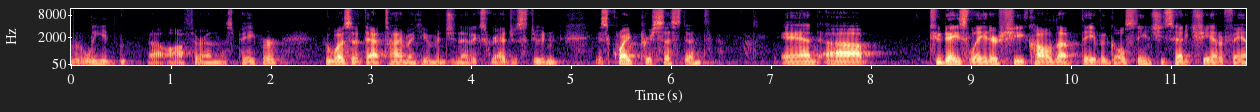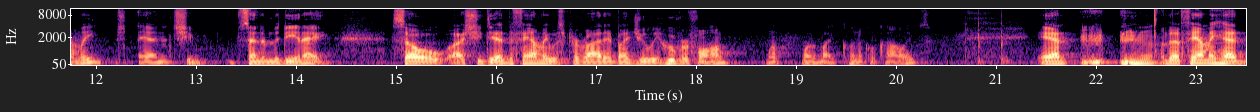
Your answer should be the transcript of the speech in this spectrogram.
the lead uh, author on this paper, who was at that time a human genetics graduate student, is quite persistent. And uh, two days later, she called up David Goldstein. She said she had a family, and she sent him the DNA. So uh, she did. The family was provided by Julie Hoover Fong, one, of my clinical colleagues. And the family had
